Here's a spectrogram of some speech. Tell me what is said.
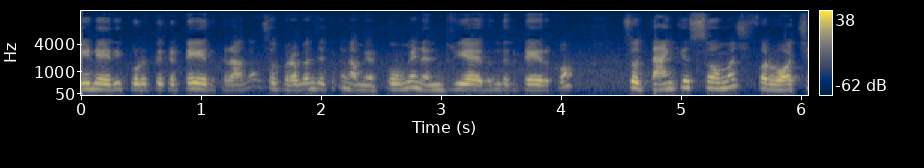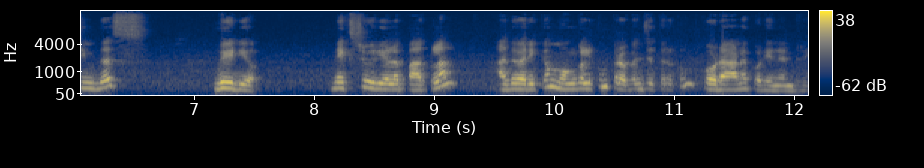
ஈடேறி கொடுத்துக்கிட்டே இருக்கிறாங்க. ஸோ பிரபஞ்சத்துக்கு நம்ம எப்பவுமே நன்றியா இருந்துகிட்டே இருக்கோம். So thank you so much for வாட்சிங் திஸ் வீடியோ நெக்ஸ்ட் வீடியோவில் பார்க்கலாம். அது வரைக்கும் உங்களுக்கும் பிரபஞ்சத்திற்கும் கொடான கொடி நன்றி.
